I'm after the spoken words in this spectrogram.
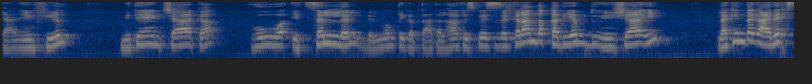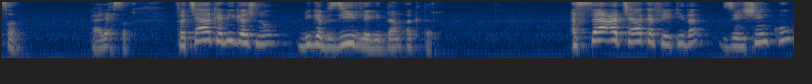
يعني infield متين شاكا هو يتسلل بالمنطقة بتاعت ال half spaces الكلام ده قد يبدو إنشائي لكن ده قاعد يحصل. قاعد يحصل. فشاكا بقى شنو؟ بقى بزيد لقدام أكتر. الساعة تشاكا في كده زينشينكو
